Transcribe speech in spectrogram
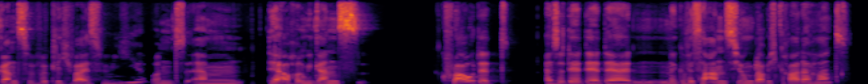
ganz so wirklich weiß wie und ähm, der auch irgendwie ganz crowded, also der, der, der eine gewisse Anziehung, glaube ich, gerade hat.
